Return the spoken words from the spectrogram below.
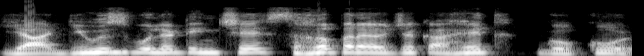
या न्यूज बुलेटिनचे सहप्रायोजक आहेत गोकुळ.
